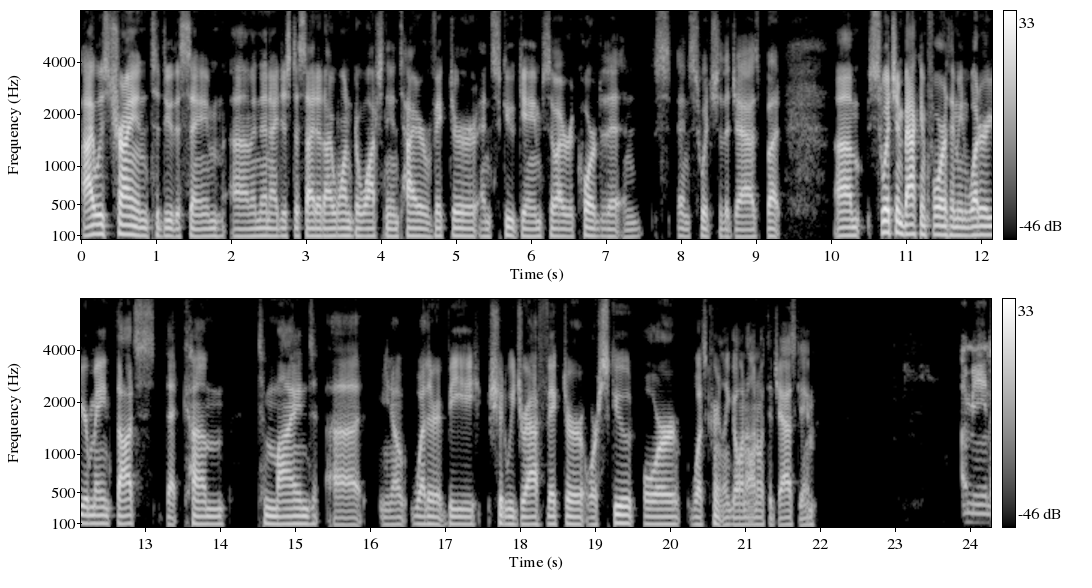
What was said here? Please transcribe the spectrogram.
I was trying to do the same, um, and then I just decided I wanted to watch the entire Victor and Scoot game, so I recorded it and and switch to the Jazz. But um, switching back and forth, I mean, what are your main thoughts that come to mind? Uh, you know, whether it be should we draft Victor or Scoot, or what's currently going on with the Jazz game? I mean,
